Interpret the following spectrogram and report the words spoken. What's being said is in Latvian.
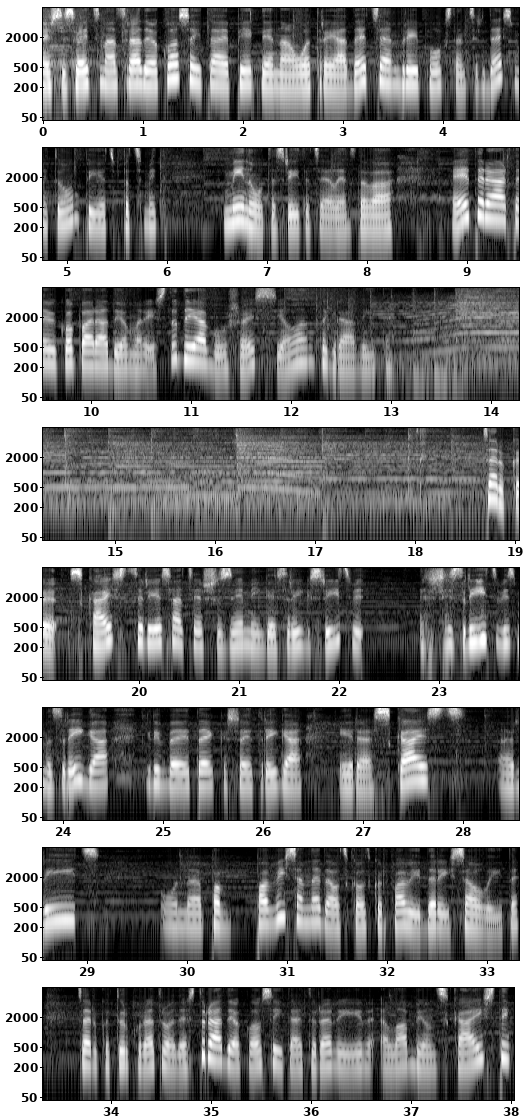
Es esmu sveicināts radio klausītāji. Piektdienā, 2. decembrī, pulkstenis ir 10 un 15 minūtes rīta cēliens tavā ēterā. Ar tevi kopā radio arī studijā būšu es Jolanta Grāvīte. Ceru, ka skaists ir iesācies šis ziemīgais Rīgas rīts. Šis rīts vismaz Rīgā gribēju teikt, ka šeit Rīgā ir skaists rīts, un pa, pavisam nedaudz kaut kur pavīd arī saulīte. Ceru, ka tur, kur atrodas tur radio klausītāji, tur arī ir labi un skaisti.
